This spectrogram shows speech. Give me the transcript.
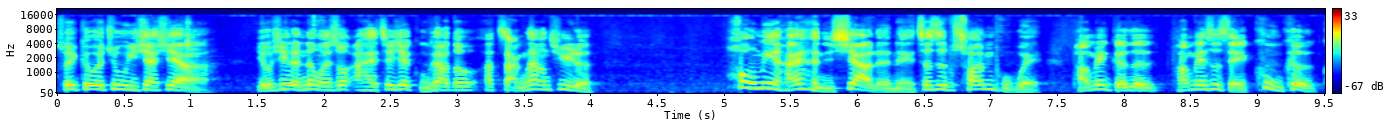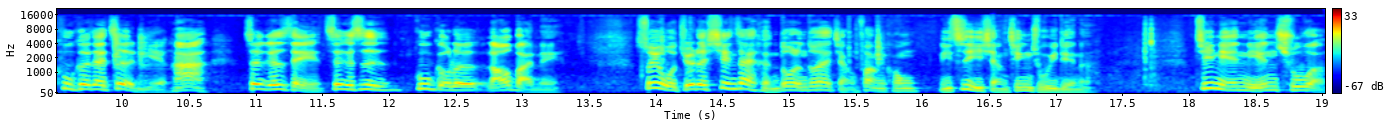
所以各位注意一下下，有些人认为说，哎，这些股票都啊涨上去了，后面还很吓人呢。这是川普哎，旁边隔着旁边是谁？库克，库克在这里哈，这个是谁？这个是 Google 的老板呢。所以我觉得现在很多人都在讲放空，你自己想清楚一点呢。今年年初啊，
